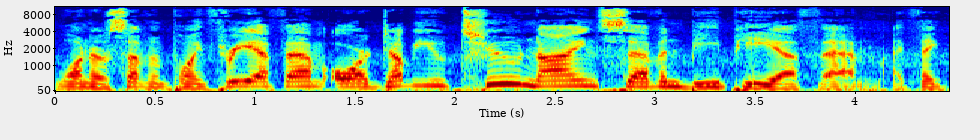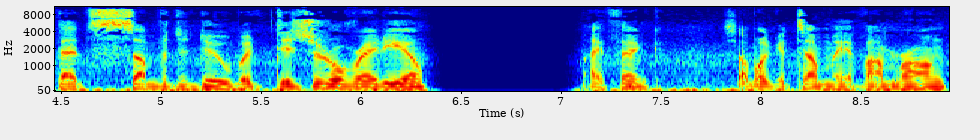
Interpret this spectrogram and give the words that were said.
107.3 FM or W297 BPFM. I think that's something to do with digital radio. I think. Someone could tell me if I'm wrong.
